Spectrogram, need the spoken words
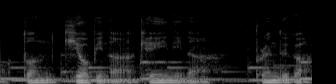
어떤 기업이나 개인이나 브랜드가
